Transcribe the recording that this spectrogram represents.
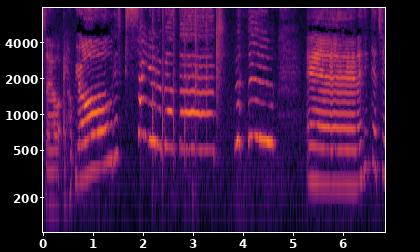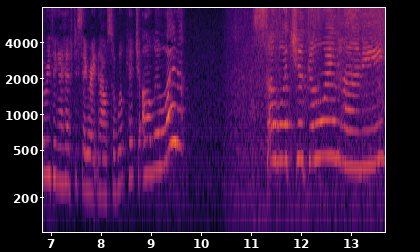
So I hope you're all excited about that. Woohoo! And I think that's everything I have to say right now. So we'll catch you all a little later. So what you doing, honey?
